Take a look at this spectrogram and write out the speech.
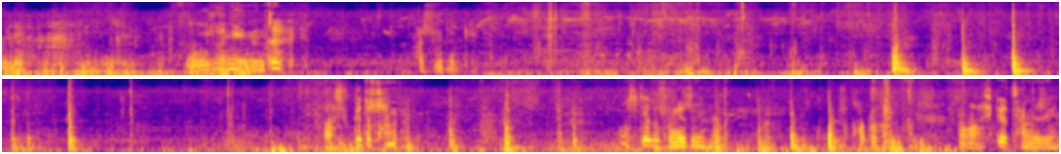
이게 우선이 있는데 할수 있는 게 아쉽게도 장 아쉽게도 정해져 있네. 가도 어 아쉽게도 정해져 있네.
